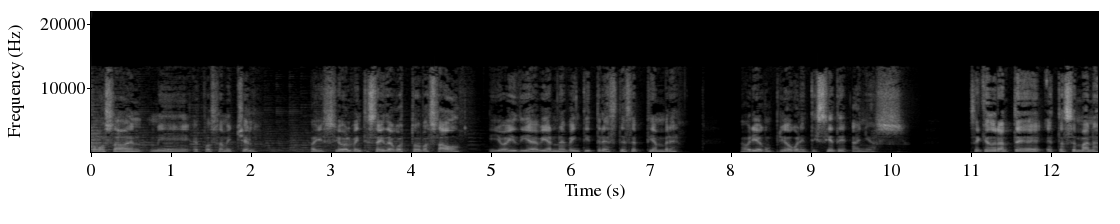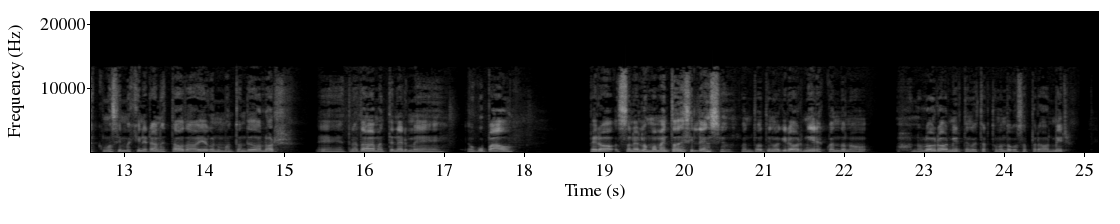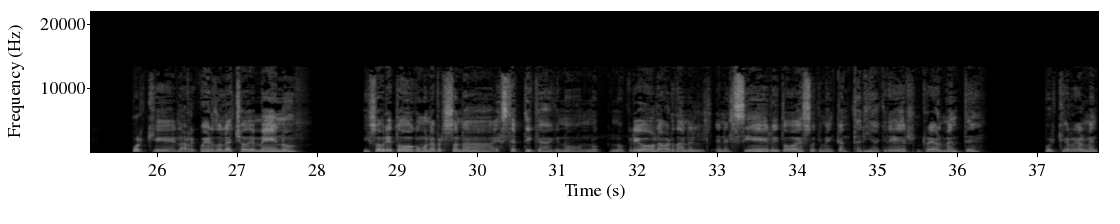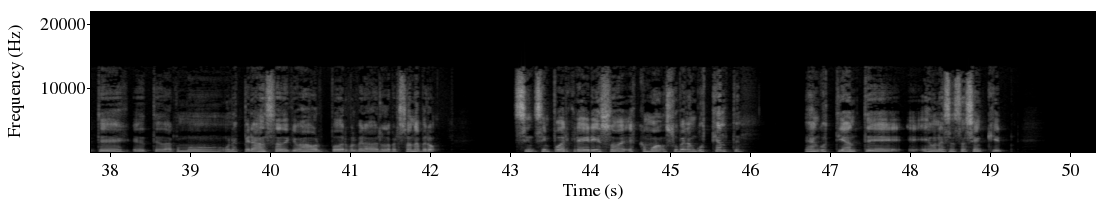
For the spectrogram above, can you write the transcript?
Como saben, mi esposa Michelle falleció el 26 de agosto pasado y hoy día viernes 23 de septiembre habría cumplido 47 años. Sé que durante estas semanas, como se imaginarán, he estado todavía con un montón de dolor. Eh, trataba de mantenerme ocupado, pero son en los momentos de silencio, cuando tengo que ir a dormir, es cuando no, no logro dormir, tengo que estar tomando cosas para dormir, porque la recuerdo, la echo de menos, y sobre todo como una persona escéptica, que no, no, no creo la verdad en el, en el cielo y todo eso, que me encantaría creer realmente, porque realmente eh, te da como una esperanza de que vas a poder volver a ver a la persona, pero sin, sin poder creer eso es como súper angustiante. Es angustiante, e, es una sensación que,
